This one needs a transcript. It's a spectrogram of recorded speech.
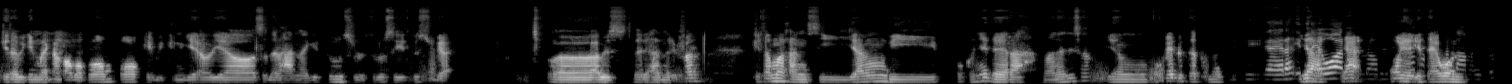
kita bikin mereka kelompok-kelompok kayak bikin yel-yel sederhana gitu terus-terus sih terus juga eh abis dari Han River kita makan siang di pokoknya daerah mana sih Sal? yang pokoknya dekat Di daerah Ya, Itaewon. ya. Itu Oh, ya, kan Itaewon. itu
